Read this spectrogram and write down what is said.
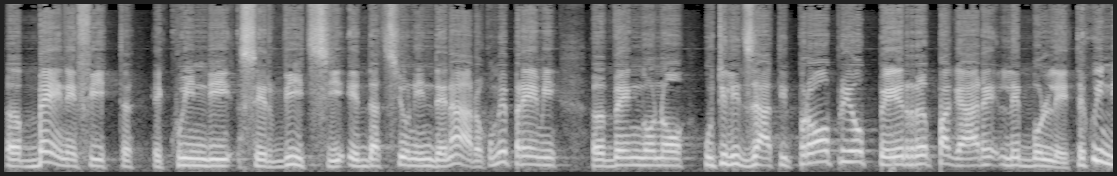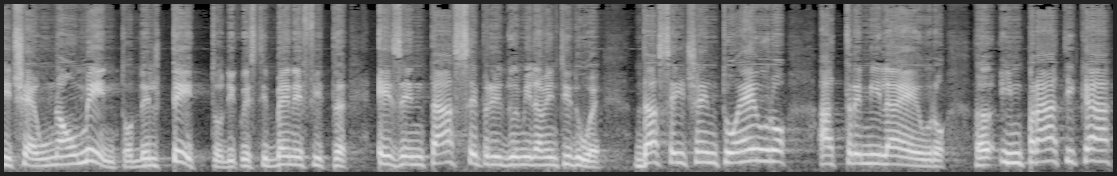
eh, benefit e quindi servizi ed azioni in denaro come premi eh, vengono utilizzati proprio per pagare le bollette. Quindi c'è un aumento del tetto di questi benefit esentasse per il 2022 da 600 euro a 3.000 euro. Eh, in pratica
